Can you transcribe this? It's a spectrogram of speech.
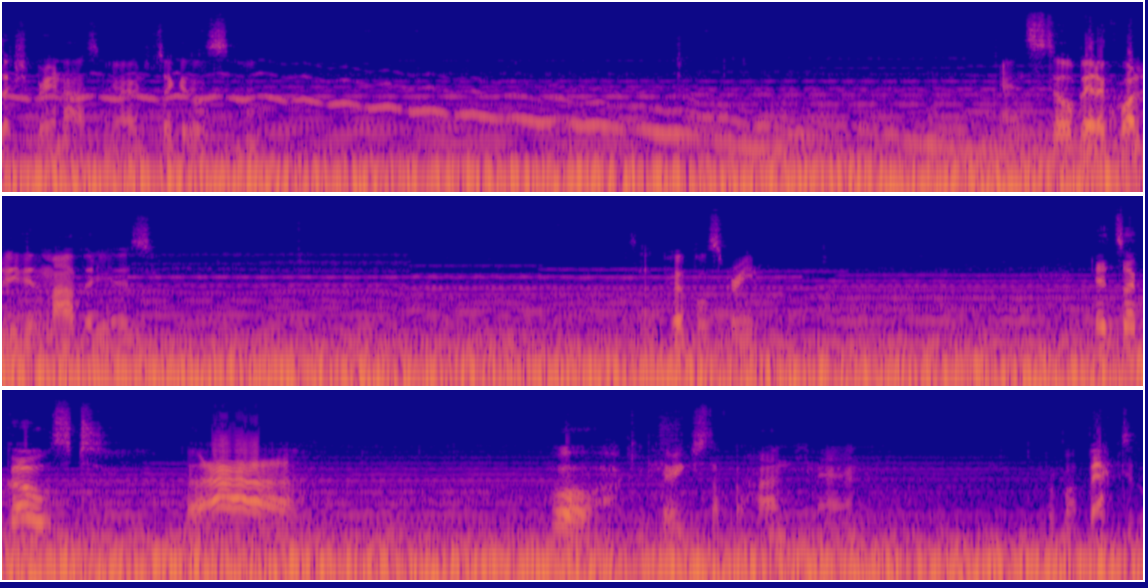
Is actually pretty nice. Yeah, I'll take a little. Ooh. And still better quality than my videos. Is that purple screen? It's a ghost! Ah! Oh, I keep hearing stuff behind me, man. Put my back to the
